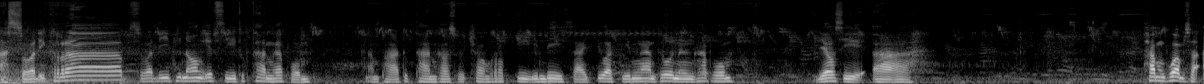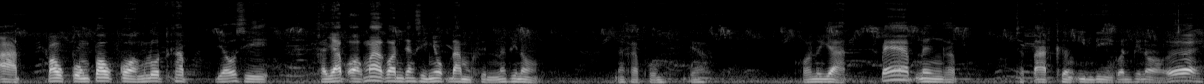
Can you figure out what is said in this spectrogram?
อะสวัสดีครับ สวัสดีพี่น้อง FC ทุกท่านครับผมนำพาทุกท่านเข้าสู่ช่อง Rocky Indie สายจวดทีมงานทั่วหนึ่งครับผม เดี๋ยวสิอ่าทำความสะอาดเป่ากงเป่ากองรถครับ เดี๋ยวสิขยับออกมาก่อนจังสิยกดำขึ้นนะพี่น้องนะครับผมเดี๋ยวขออนุญาตแป๊บหนึ่งครับสตาร์ทเครื่องอินดีก่อนพี่น้องเอ้ย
